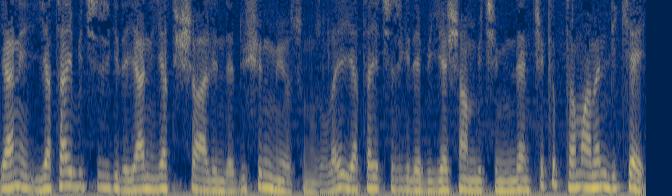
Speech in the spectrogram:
Yani yatay bir çizgide yani yatış halinde düşünmüyorsunuz olayı. Yatay çizgide bir yaşam biçiminden çıkıp tamamen dikey.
